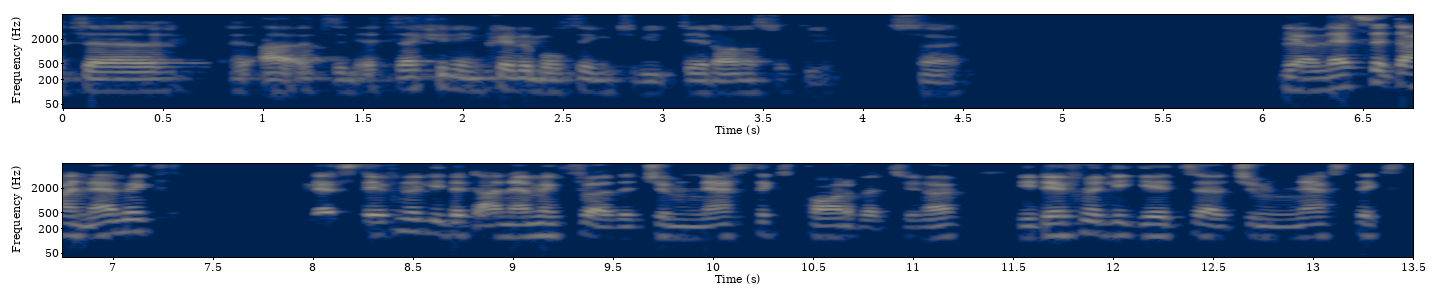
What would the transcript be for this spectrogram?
It's a, it's a, it's actually an incredible thing to be dead honest with you. So. Yeah, that's the dynamic. That's definitely the dynamic flow, the gymnastics part of it. You know, you definitely get uh, gymnastics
